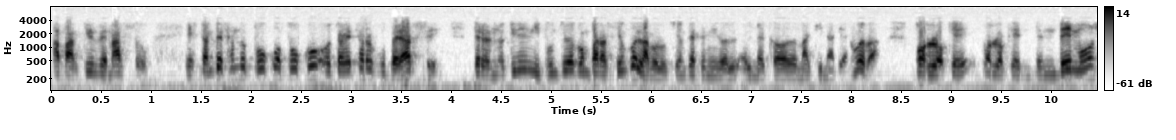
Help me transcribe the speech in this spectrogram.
a partir de marzo está empezando poco a poco otra vez a recuperarse, pero no tiene ni punto de comparación con la evolución que ha tenido el, mercado de maquinaria nueva. Por lo que, por lo que entendemos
